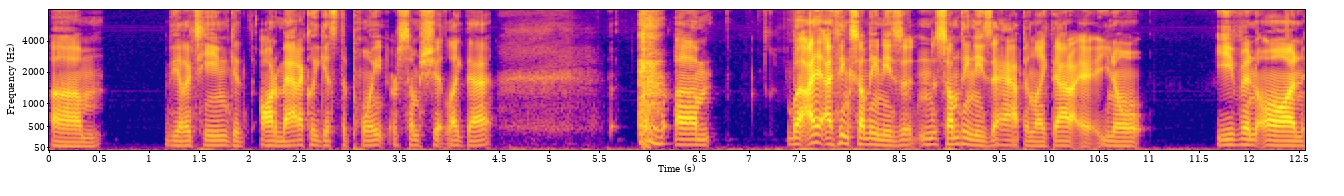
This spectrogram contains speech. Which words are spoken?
um, the other team get automatically gets the point or some shit like that. um, but I, I think something needs to, something needs to happen like that. I, you know, even on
